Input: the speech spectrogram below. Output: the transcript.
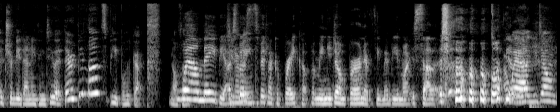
attribute anything to it. There would be loads of people who'd go, nothing. Well, maybe. I know what I suppose mean? it's a bit like a breakup. I mean, you don't burn everything. Maybe you might sell it. well, you don't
